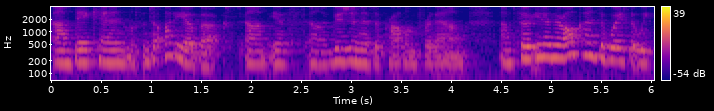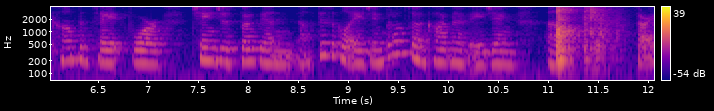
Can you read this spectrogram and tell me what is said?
um, they can listen to audiobooks um, if uh, vision is a problem for them. Um, so, you know, there are all kinds of ways that we compensate for changes both in uh, physical aging but also in cognitive aging, oops, sorry,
